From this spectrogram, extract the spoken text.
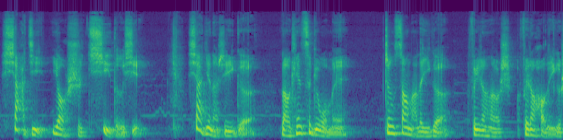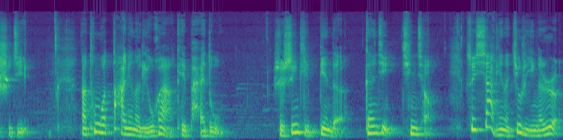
夏季要使气得泄，夏季呢是一个老天赐给我们蒸桑拿的一个非常好非常好的一个时机。那通过大量的流汗啊，可以排毒，使身体变得干净轻巧。所以夏天呢，就是应该热，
